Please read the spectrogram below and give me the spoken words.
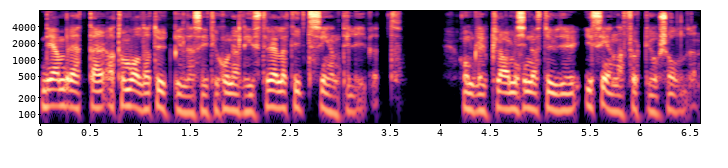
Diane berättar att hon valde att utbilda sig till journalist relativt sent i livet. Hon blev klar med sina studier i sena 40-årsåldern.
